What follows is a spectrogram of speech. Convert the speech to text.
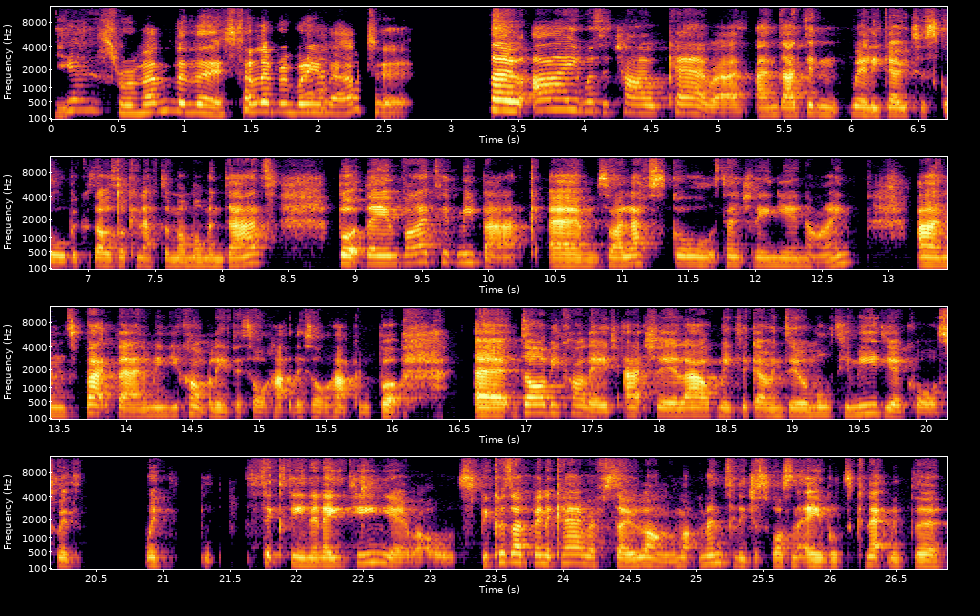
Yes, remember this. Tell everybody about it. So I was a child carer and I didn't really go to school because I was looking after my mum and dad. But they invited me back. Um, so I left school essentially in year nine. And back then, I mean, you can't believe this all ha- this all happened, but uh, Derby College actually allowed me to go and do a multimedia course with with 16 and 18 year olds because I've been a carer for so long. Mentally, just wasn't able to connect with the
